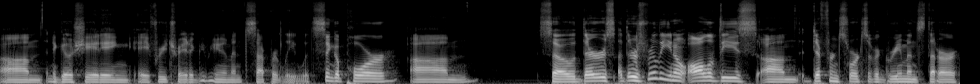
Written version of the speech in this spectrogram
um, negotiating a free trade agreement separately with Singapore. Um, so there's there's really you know all of these um, different sorts of agreements that are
